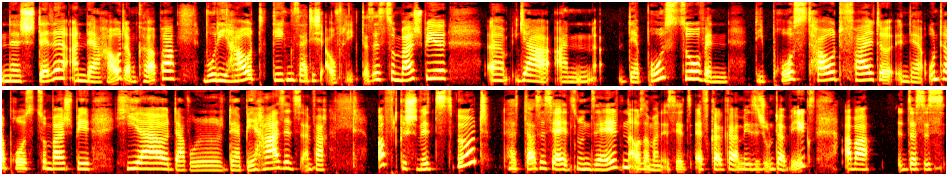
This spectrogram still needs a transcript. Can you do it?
eine Stelle an der Haut, am Körper, wo die Haut gegenseitig aufliegt. Das ist zum Beispiel äh, ja an der Brust so, wenn die Brusthautfalte in der Unterbrust zum Beispiel hier, da wo der BH sitzt, einfach oft geschwitzt wird. Das, das ist ja jetzt nun selten, außer man ist jetzt FKK-mäßig unterwegs, aber das ist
